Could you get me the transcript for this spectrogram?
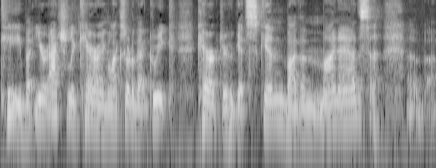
key. But you're actually carrying, like sort of that Greek character who gets skinned by the Maenads, uh,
